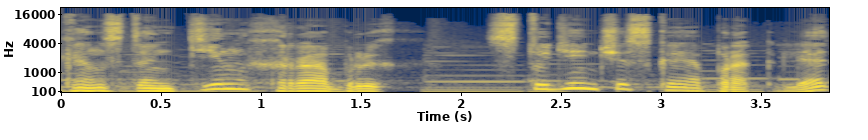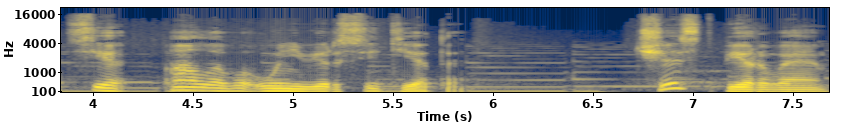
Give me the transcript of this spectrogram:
Константин Храбрых. Студенческое проклятие Алого университета. Часть первая.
